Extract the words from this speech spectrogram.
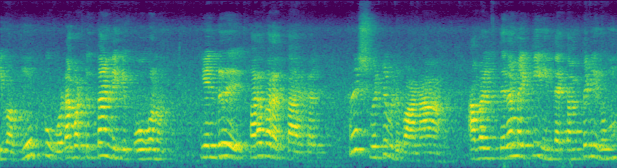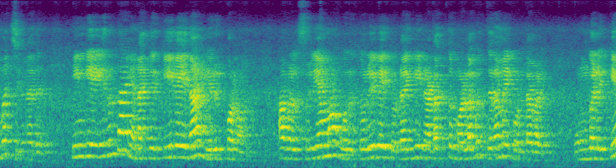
இவன் மூக்கு உடப்பட்டுத்தான் இன்னைக்கு போகணும் என்று பரபரத்தார்கள். கிரிஷ் விட்டு விடுவானா அவள் திறமைக்கு இந்த கம்பெனி ரொம்ப சின்னது. இங்கே இருந்தால் எனக்கு கீழே தான் இருக்கணும். அவள் சுயமா ஒரு தொழிலை தொடங்கி நடத்தும் அளவு திறமை கொண்டவள். உங்களுக்கே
